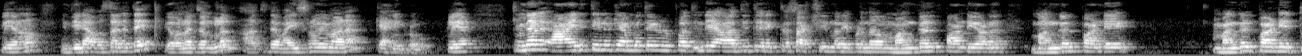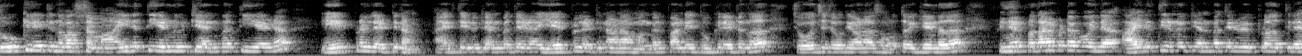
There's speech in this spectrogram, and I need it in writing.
ക്ലിയർ ആണോ? ഇന്ത്യയിലെ അവസാനത്തെ ഗവർണർ ജനറലും ആദ്യത്തെ വൈസ്രോയുമാണ് കാനിങ് പ്രഭു. ക്ലിയർ എന്നാൽ ആയിരത്തി എണ്ണൂറ്റി അമ്പത്തി ഏഴ് വിപ്ലവത്തിന്റെ ആദ്യത്തെ രക്തസാക്ഷി എന്നറിയപ്പെടുന്നത് മംഗൾ പാണ്ഡെയാണ്. മംഗൾ പാണ്ഡെ മംഗൾ പാണ്ഡെ തൂക്കിലേറ്റുന്ന വർഷം ആയിരത്തി എണ്ണൂറ്റി അൻപത്തി ഏഴ് ഏപ്രിൽ എട്ടിനാണ്. ആയിരത്തി എണ്ണൂറ്റി അൻപത്തി ഏഴ് ഏപ്രിൽ എട്ടിനാണ് മംഗൾ പാണ്ഡെ തൂക്കിലേറ്റുന്നത്. ചോദിച്ച ചോദ്യമാണ് സുഹൃത്ത് വെക്കേണ്ടത് പിന്നെ ഒരു പ്രധാനപ്പെട്ട പോയിന്റ് ആയിരത്തി എണ്ണൂറ്റി അൻപത്തി ഏഴ് വിപ്ലവത്തിലെ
